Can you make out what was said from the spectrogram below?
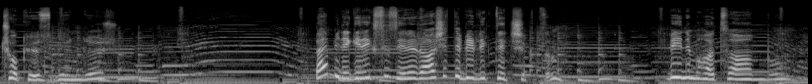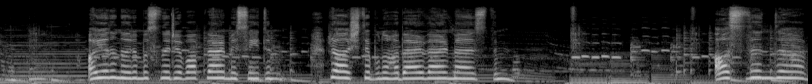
Çok üzgündür. Ben bile gereksiz yere Raşit'le birlikte çıktım. Benim hatam bu. Aya'nın aramasına cevap vermeseydim Raşit'e bunu haber vermezdim. Aslında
